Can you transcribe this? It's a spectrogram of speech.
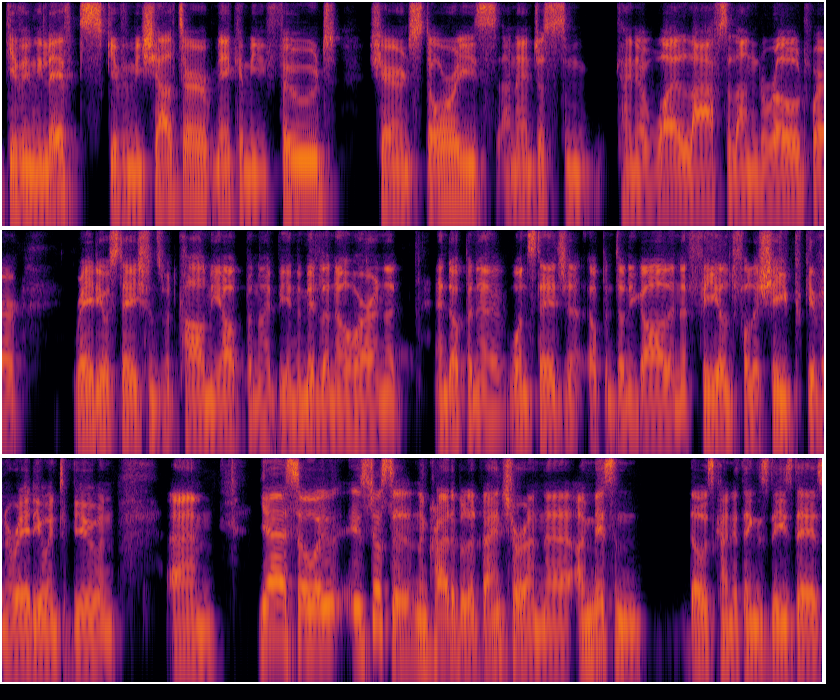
giving me lifts giving me shelter making me food sharing stories and then just some kind of wild laughs along the road where radio stations would call me up and I'd be in the middle of nowhere and I'd end up in a one stage up in Donegal in a field full of sheep giving a radio interview. And um, yeah so it, it's just an incredible adventure and uh, I'm missing those kind of things these days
